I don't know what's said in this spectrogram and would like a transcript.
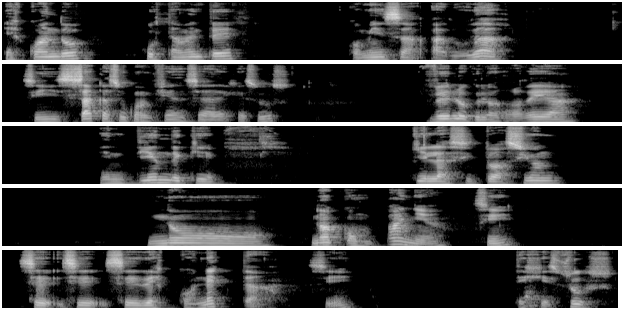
es cuando justamente comienza a dudar, ¿sí? saca su confianza de Jesús, ve lo que lo rodea, entiende que, que la situación no, no acompaña, ¿sí? Se, se, desconecta ¿sí? de Jesús.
